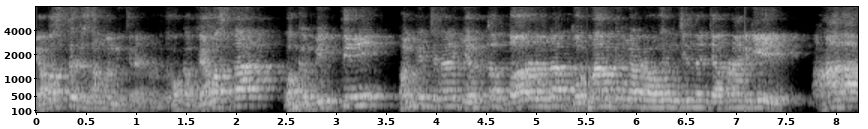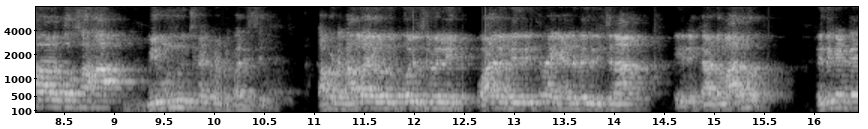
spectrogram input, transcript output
వ్యవస్థకు సంబంధించినటువంటిది. ఒక వ్యవస్థ ఒక వ్యక్తిని పంపించడానికి ఎంత దారుణంగా దుర్మార్గంగా వ్యవహరించిందని చెప్పడానికి ఆధారాలతో సహా మీ ముందు ఉంచినటువంటి పరిస్థితి. కాబట్టి మరలా ఈరోజు పోలీసులు వెళ్ళి వాళ్ళని బెదిరించినా ఏళ్ళు బెదిరించినా ఈ రికార్డు మారదు. ఎందుకంటే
